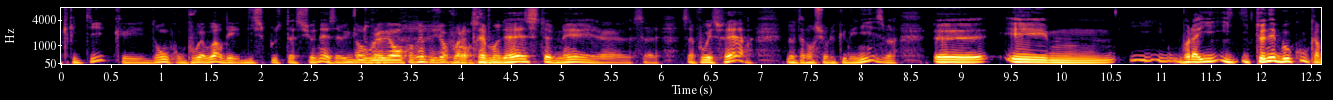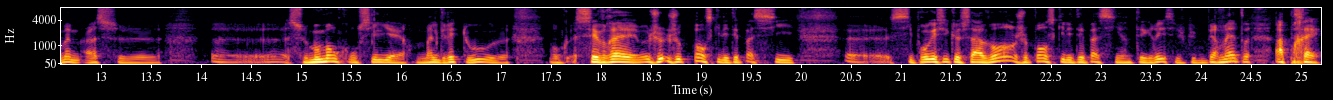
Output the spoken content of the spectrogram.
critique, et donc on pouvait avoir des disputations avec lui. Donc vous l'avez rencontré plusieurs fois. Voilà, très modeste, mais euh, ça, pouvait se faire, notamment sur l'œcuménisme. Euh, et hum, voilà, il, tenait beaucoup quand même à ce euh, ce moment conciliaire, malgré tout. Euh, donc c'est vrai, je, pense qu'il n'était pas si, euh, si progressif que ça avant, je pense qu'il n'était pas si intégré, si je puis me permettre, après.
